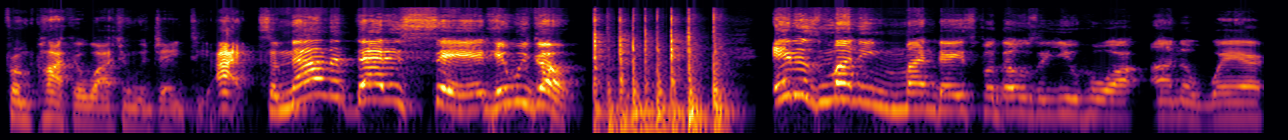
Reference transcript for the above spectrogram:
from Pocket Watching with JT. All right, so now that that is said, here we go. It is Money Mondays for those of you who are unaware.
